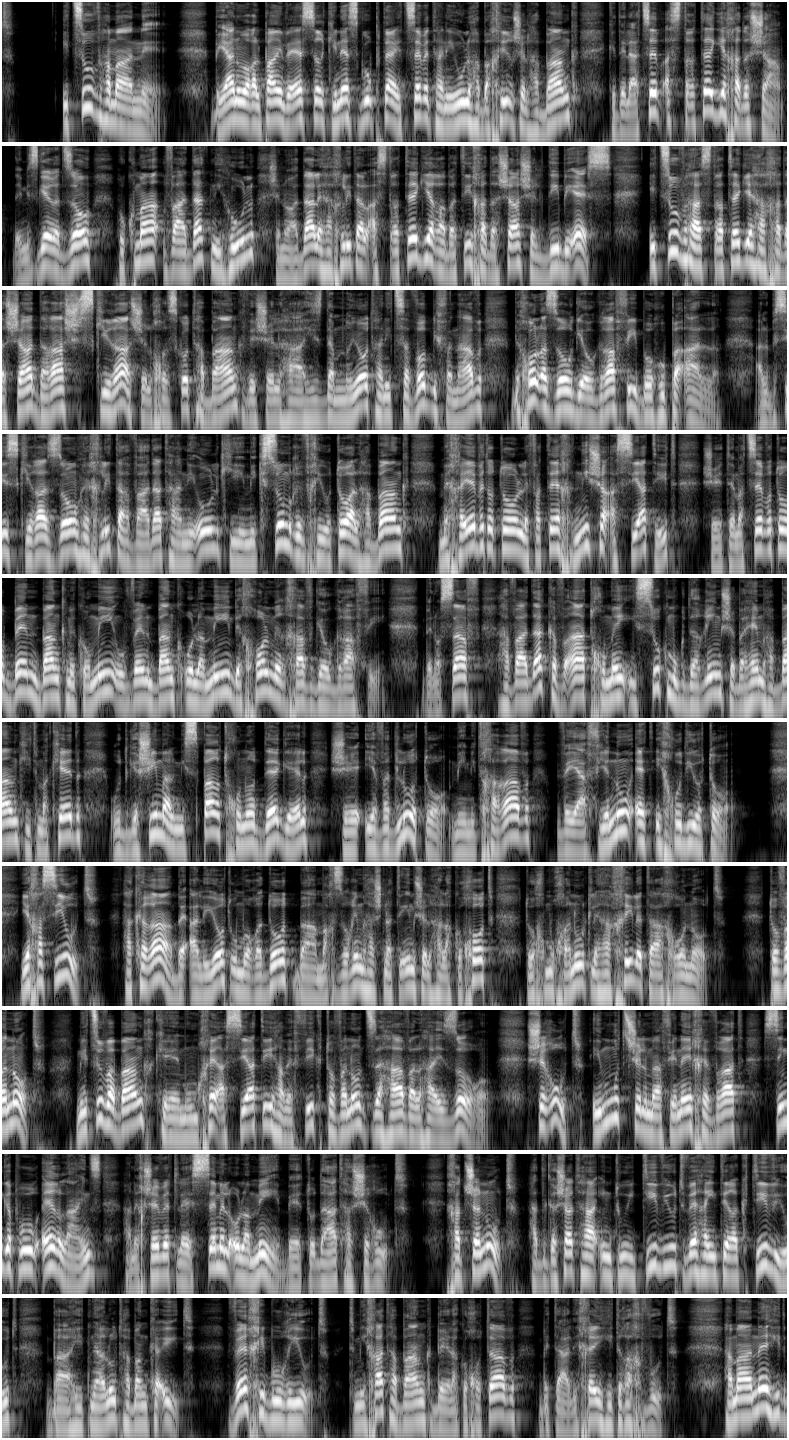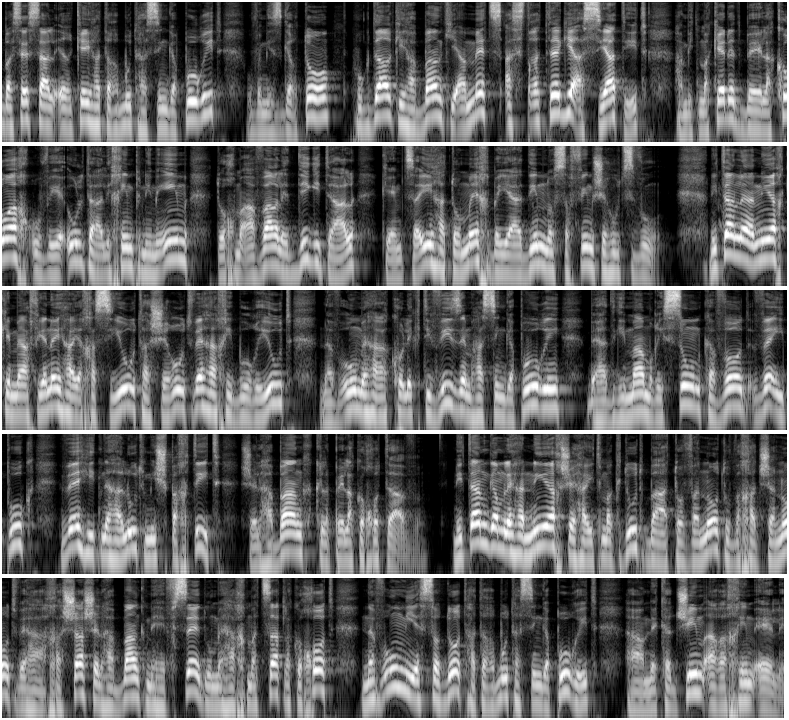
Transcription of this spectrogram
עיצוב המענה בינואר 2010 כינס גופטה את צוות הניהול הבכיר של הבנק כדי לעצב אסטרטגיה חדשה. במסגרת זו הוקמה ועדת ניהול שנועדה להחליט על אסטרטגיה רבתי חדשה של DBS. עיצוב האסטרטגיה החדשה דרש סקירה של חוזקות הבנק ושל ההזדמנויות הניצבות בפניו בכל אזור גיאוגרפי בו הוא פעל. על בסיס סקירה זו החליטה ועדת הניהול כי מקסום רווחיותו על הבנק מחייבת אותו לפתח נישה אסיאתית שתמצב אותו בין בין בנק מקומי ובין בנק עולמי בכל מרחב גיאוגרפי. בנוסף, הוועדה קבעה תחומי עיסוק מוגדרים שבהם הבנק יתמקד ודגשים על מספר תכונות דגל שיבדלו אותו ממתחריו ויאפיינו את ייחודיותו. יחסיות הכרה בעליות ומורדות במחזורים השנתיים של הלקוחות, תוך מוכנות להכיל את האחרונות. תובנות מיצוב הבנק כמומחה אסיאתי המפיק תובנות זהב על האזור. שירות, אימוץ של מאפייני חברת סינגפור איירליינס, הנחשבת לסמל עולמי בתודעת השירות. חדשנות, הדגשת האינטואיטיביות והאינטראקטיביות בהתנהלות הבנקאית. וחיבוריות, תמיכת הבנק בלקוחותיו בתהליכי התרחבות. המענה התבסס על ערכי התרבות הסינגפורית, ובמסגרתו הוגדר כי הבנק יאמץ אסטרטגיה אסיאתית המתמקדת בלקוח ובייעול תהליכים פנימיים, תוך מעבר לדיגיטל כאמצעי התומך ביעדים נוספים שהוצבו. ניתן להניח כי מאפייני היחסיות, השירות והחיבוריות נבעו מהקולקטיביזם הסינגפורי, בהדגימם ריסון, כבוד ואיפוק והתנהלות משפחתית של הבנק כלפי לקוחותיו. ניתן גם להניח שההתמקדות בתובנות ובחדשנות והחשש של הבנק מהפסד ומהחמצת לקוחות נבעו מיסודות התרבות הסינגפורית המקדשים ערכים אלה.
